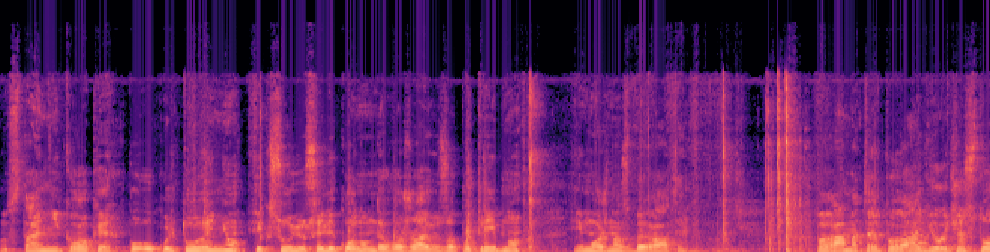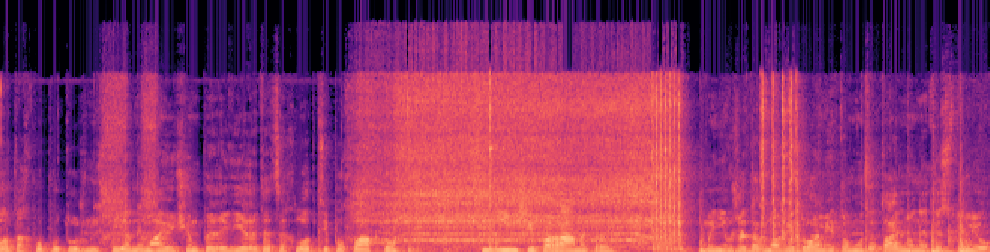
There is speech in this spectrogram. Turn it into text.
Останні кроки по окультуренню. Фіксую силіконом, де вважаю за потрібно, і можна збирати. Параметри по радіочастотах по потужності я не маю чим перевірити. Це хлопці по факту. Всі інші параметри мені вже давно відомі, тому детально не тестую,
